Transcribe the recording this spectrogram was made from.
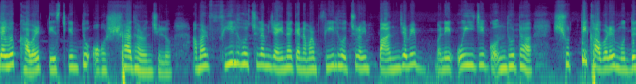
যাই হোক, খাবারের টেস্ট কিন্তু অসাধারণ ছিল। আমার ফিল হচ্ছিল, আমি জানি না কেন, আমার ফিল হচ্ছিল, আমি পাঞ্জাবে মানে ওই যে গন্ধটা সত্যি খাবারের মধ্যে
